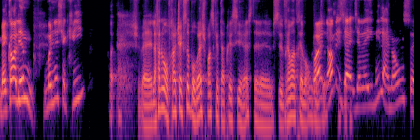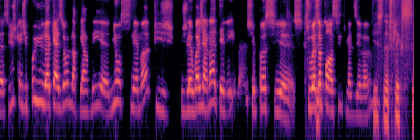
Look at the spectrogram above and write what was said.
Mais Colin, Monia Chakri, Ben, la fin de mon frère, check ça pour vrai, je pense que tu apprécierais. C'est vraiment très bon. Ouais, non, mais j'a- j'avais aimé l'annonce. euh, C'est juste que j'ai pas eu l'occasion de le regarder euh, ni au cinéma, puis je, je le vois jamais à la télé. là. Je sais pas si, euh, si tu vois ça passer, tu me diras. Il est sur Netflix.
